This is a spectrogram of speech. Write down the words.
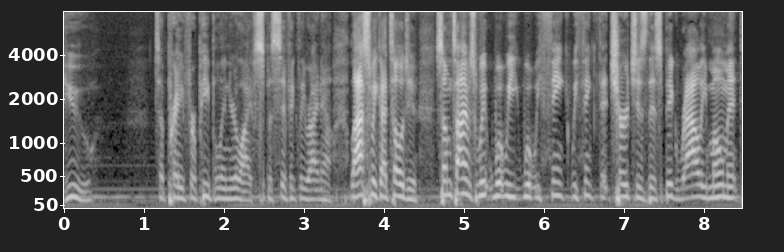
you to pray for people in your life specifically right now. Last week I told you sometimes we, what we what we think we think that church is this big rally moment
